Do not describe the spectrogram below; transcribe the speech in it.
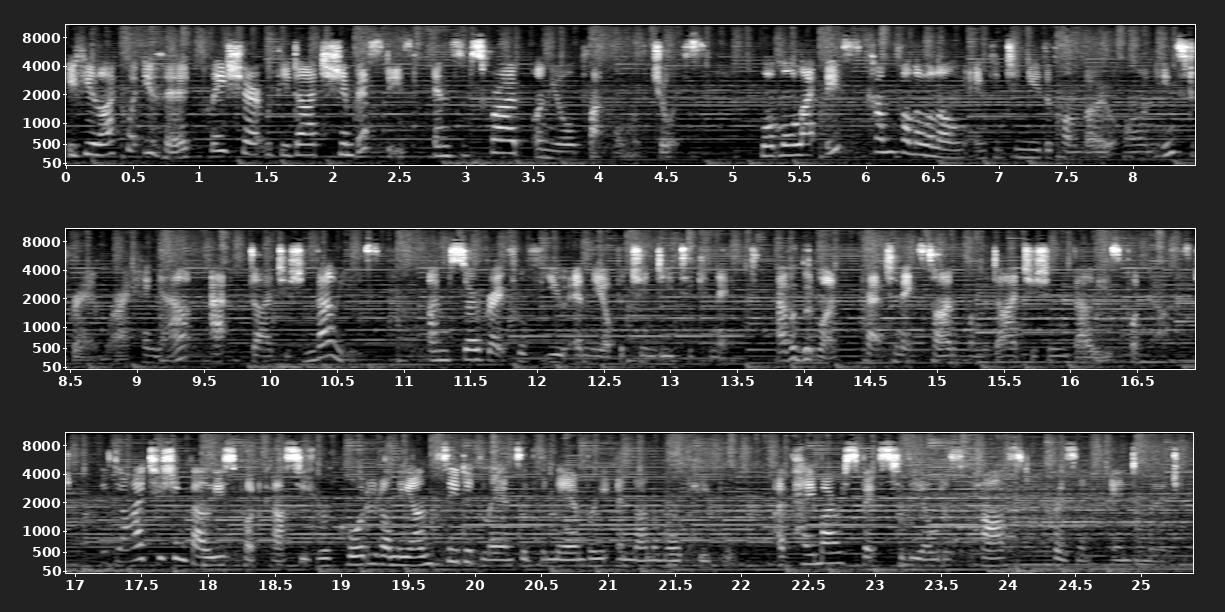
If you like what you heard, please share it with your dietitian besties and subscribe on your platform of choice. Want more like this? Come follow along and continue the convo on Instagram where I hang out at Dietitian Values. I'm so grateful for you and the opportunity to connect. Have a good one. Catch you next time on the Dietitian Values Podcast. The Dietitian Values Podcast is recorded on the unceded lands of the Ngambri and Ngunnawal people. I pay my respects to the elders past, present, and emerging.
